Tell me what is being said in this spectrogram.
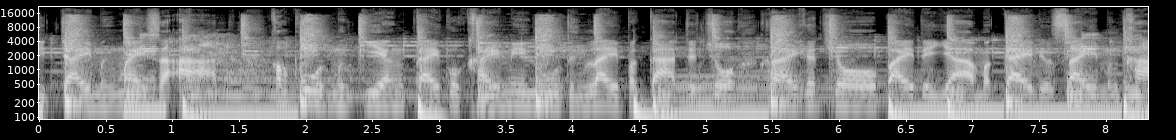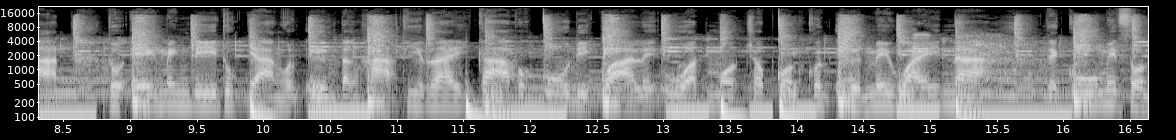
จิตใจมึงไม่สะอาดคำพูดมึงเกียงไกลกว่าใครไม่รู้ถึงไล่ประกาศจะโชว์ ใครก็โชว์ไปแต่อย่ามาใกล้เดี๋ยวไส้มึงขาด ตัวเองแม่งดีทุกอย่างคนอื่นต่างหากที่ไร้ค่าเพราะกูดีกว่าเลยอวดหมด ชอบกดคนอื่นไม่ไว้หน้าแต่กูไม่สน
